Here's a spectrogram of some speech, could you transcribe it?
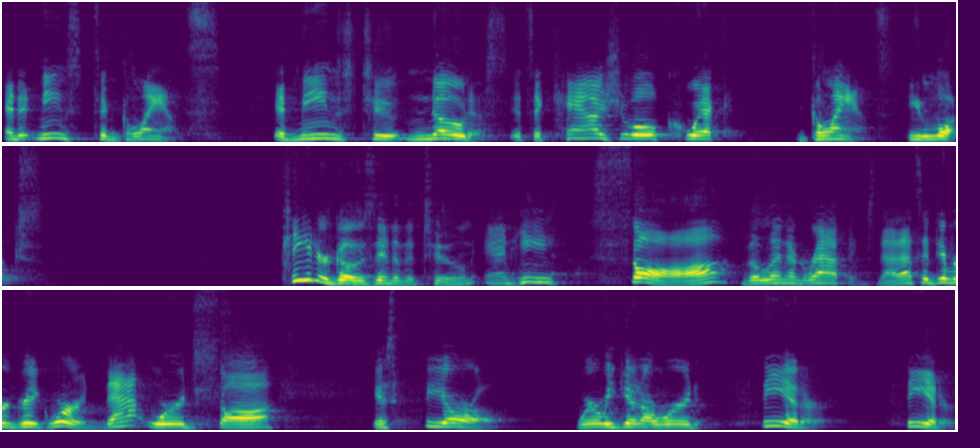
and it means to glance. It means to notice. It's a casual, quick glance. He looks. Peter goes into the tomb and he saw the linen wrappings. Now, that's a different Greek word. That word saw is theoro, where we get our word theater. Theater.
